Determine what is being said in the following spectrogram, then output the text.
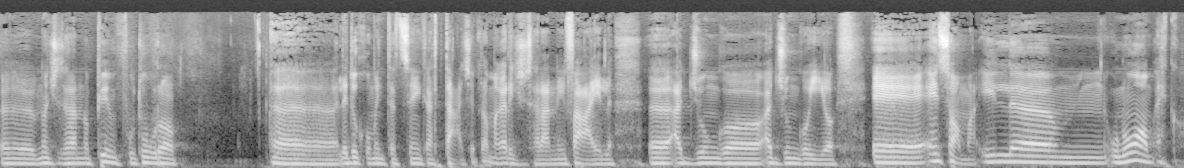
eh, non ci saranno più in futuro Uh, le documentazioni cartacee, però magari ci saranno i file, uh, aggiungo, aggiungo, io. E, e insomma, il, um, un uomo, ecco,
